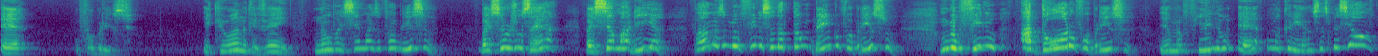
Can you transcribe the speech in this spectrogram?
é o Fabrício? E que o ano que vem não vai ser mais o Fabrício, vai ser o José, vai ser a Maria. Ah, mas o meu filho se dá tão bem com o Fabrício. O meu filho adora o Fabrício. E o meu filho é uma criança especial.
